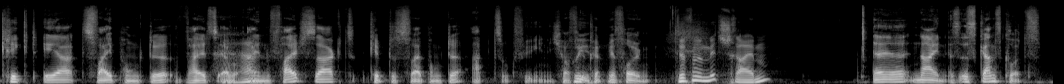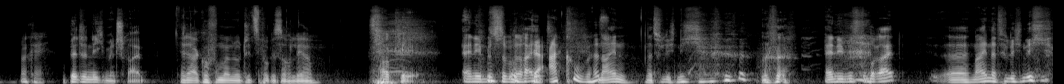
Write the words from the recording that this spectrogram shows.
kriegt er zwei Punkte. Falls er Aha. einen falsch sagt, gibt es zwei Punkte Abzug für ihn. Ich hoffe, Hui. ihr könnt mir folgen. Dürfen wir mitschreiben? Äh, nein, es ist ganz kurz. Okay. Bitte nicht mitschreiben. Ja, der Akku von meinem Notizbuch ist auch leer. Okay. Andy, bist du bereit? Der Akku, was? Nein, natürlich nicht. Andy, bist du bereit? äh, nein, natürlich nicht.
